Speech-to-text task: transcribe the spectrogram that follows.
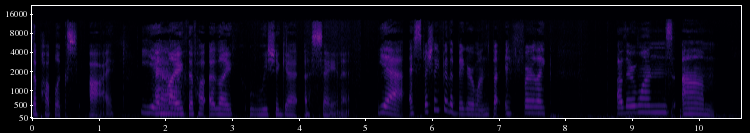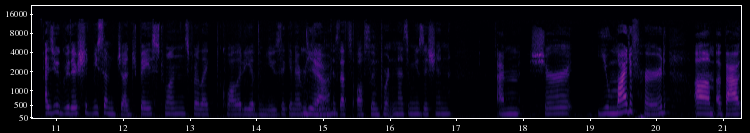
the public's eye, Yeah. and like the pu- uh, like we should get a say in it. Yeah, especially for the bigger ones. But if for like other ones, um, I do agree there should be some judge based ones for like the quality of the music and everything, Yeah. because that's also important as a musician. I'm sure you might have heard um, about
